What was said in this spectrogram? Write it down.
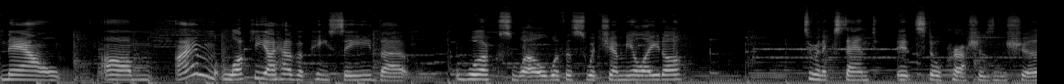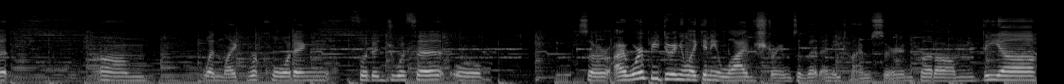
Now, um, I'm lucky I have a PC that works well with a Switch emulator. To an extent, it still crashes and shit. Um, when like recording footage with it or so I won't be doing like any live streams of it anytime soon but um the uh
